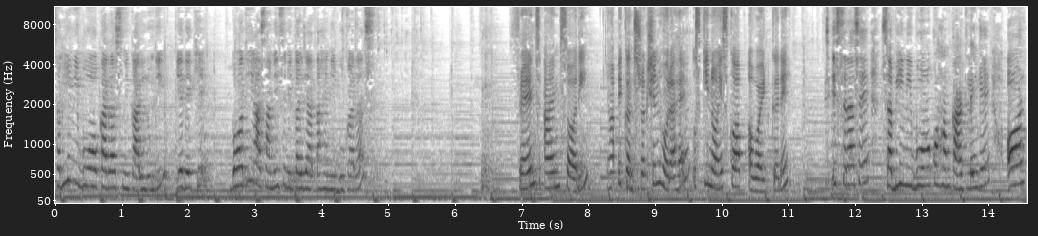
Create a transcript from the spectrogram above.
सभी नींबुओं का रस निकाल लूँगी। ये देखिए, बहुत ही आसानी से निकल जाता है नींबू का रस। फ्रेंड्स आई एम सॉरी यहाँ पे कंस्ट्रक्शन हो रहा है। उसकी नॉइस को आप अवॉइड करें। इस तरह से सभी नींबुओं को हम काट लेंगे और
